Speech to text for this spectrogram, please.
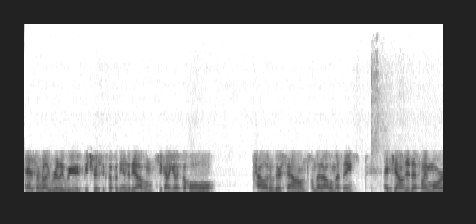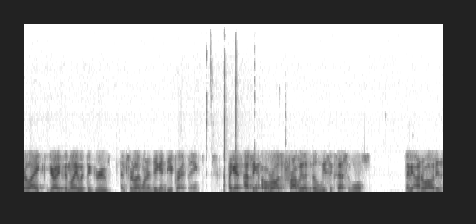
and some really really weird futuristic stuff at the end of the album. So you kind of get like the whole palette of their sound on that album. I think. A Challenge is definitely more like you're already familiar with the group and sort of like want to dig in deeper. I think. Like I, I think overall it's probably like the least accessible. Maybe Ottawa it is,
